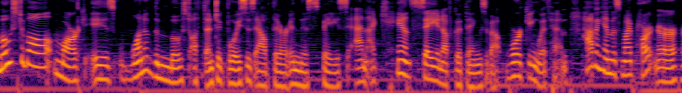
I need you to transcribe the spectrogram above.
Most of all, Marc is one of the most authentic voices out there in this space, and I can't say enough good things about working with him, having him as my partner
